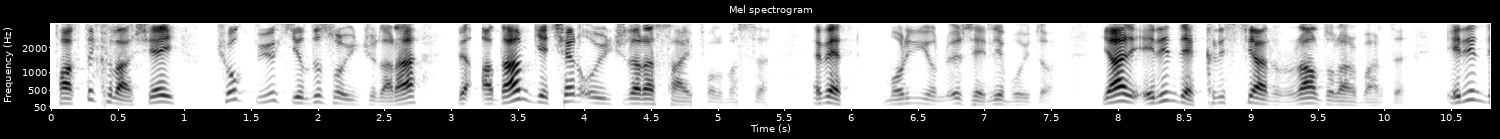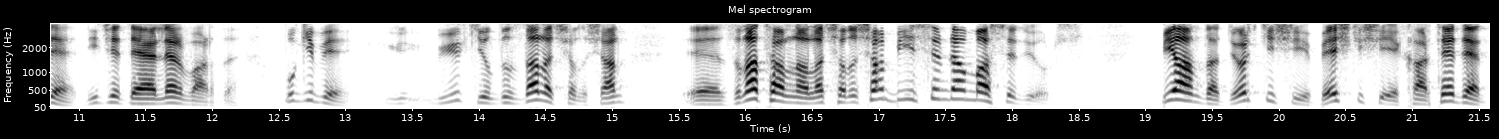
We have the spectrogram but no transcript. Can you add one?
farklı kılan şey çok büyük yıldız oyunculara ve adam geçen oyunculara sahip olması. Evet, Mourinho'nun özelliği buydu. Yani elinde Cristiano Ronaldo'lar vardı. Elinde nice değerler vardı. Bu gibi büyük yıldızlarla çalışan, e, Zlatanlarla çalışan bir isimden bahsediyoruz. Bir anda 4 kişiyi, 5 kişiyi ekarte eden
